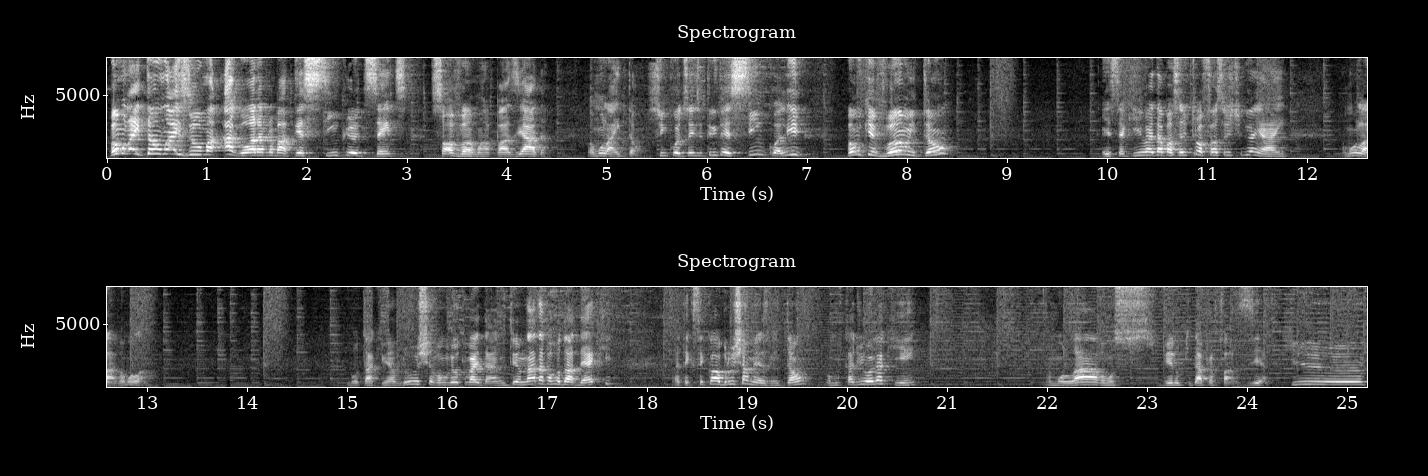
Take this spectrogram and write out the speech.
Vamos lá então, mais uma agora pra bater 5.800. Só vamos, rapaziada. Vamos lá então. 5.835 ali. Vamos que vamos então. Esse aqui vai dar bastante troféu se a gente ganhar, hein. Vamos lá, vamos lá. Botar aqui minha bruxa, vamos ver o que vai dar. Não tenho nada pra rodar deck. Vai ter que ser com a bruxa mesmo. Então, vamos ficar de olho aqui, hein. Vamos lá, vamos ver o que dá pra fazer aqui.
